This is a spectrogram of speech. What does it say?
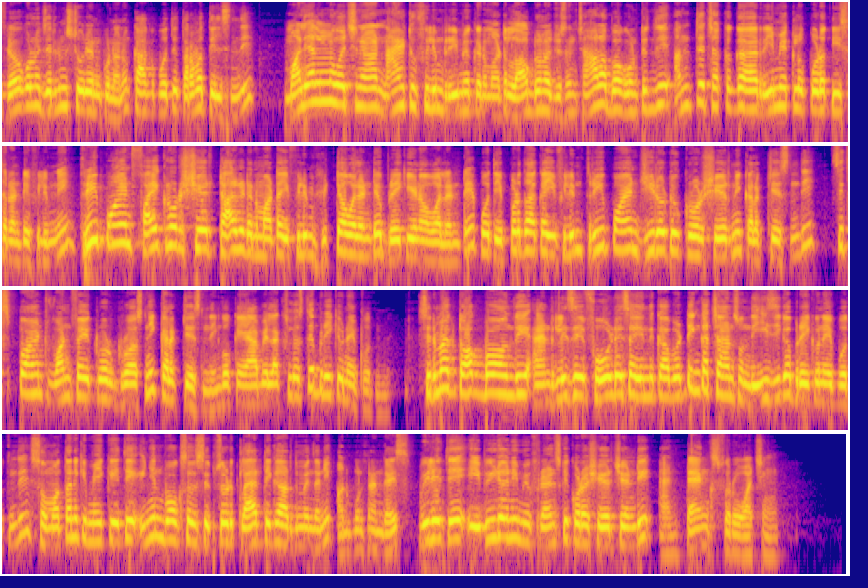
శ్రీకాకుళంలో జరిగిన స్టోరీ అనుకున్నాను. కాకపోతే తర్వాత తెలిసింది మలయాళంలో వచ్చిన నాయటు ఫిలిం రీమేక్ అనమాట లాక్డౌన్లో చూసాను. చాలా బాగుంటుంది. అంతే చక్కగా రీమేక్లో కూడా తీసారంటే ఈ ఫిలిం ని three point five crore share target అనమాట ఈ ఫిలిం హిట్ అవ్వాలంటే బ్రేక్ ఇన్ అవ్వాలంటే. పోతే ఇప్పటిదాకా ఈ film three point zero two crore షేర్ని కలెక్ట్ చేసింది. Six point one five crore గ్రాస్ని collect చేసింది. ఇంకొక యాభై లక్షలు వస్తే బ్రేక్ ఇన్ అయిపోతుంది. సినిమాకి టాక్ బాగుంది అండ్ రిలీజ్ అయ్యి ఫోర్ డేస్ అయింది కాబట్టి ఇంకా ఛాన్స్ ఉంది. ఈజీగా బ్రేక్ ఇన్ అయిపోతుంది. సో మొత్తానికి మీకైతే ఇండియన్ బాక్స్ ఆఫీస్ ఎపిసోడ్ క్లారిటీగా అర్థమైందని అనుకుంటున్నాను గైస్ వీలైతే ఈ వీడియోని మీ ఫ్రెండ్స్కి కూడా షేర్ చేయండి. And thanks for watching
